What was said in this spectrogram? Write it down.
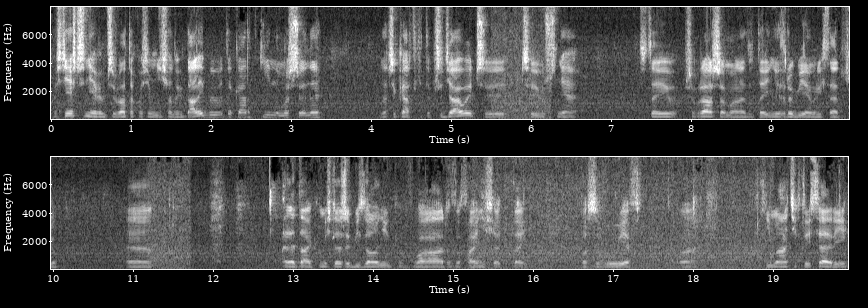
Właśnie jeszcze nie wiem, czy w latach 80. dalej były te kartki na maszyny, znaczy kartki te przydziały, czy, czy już nie. Tutaj, przepraszam, ale tutaj nie zrobiłem researchu. Eee, Ale tak, myślę, że Bizonik bardzo fajnie się tutaj pasowuje w, e, w klimacik tej serii.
